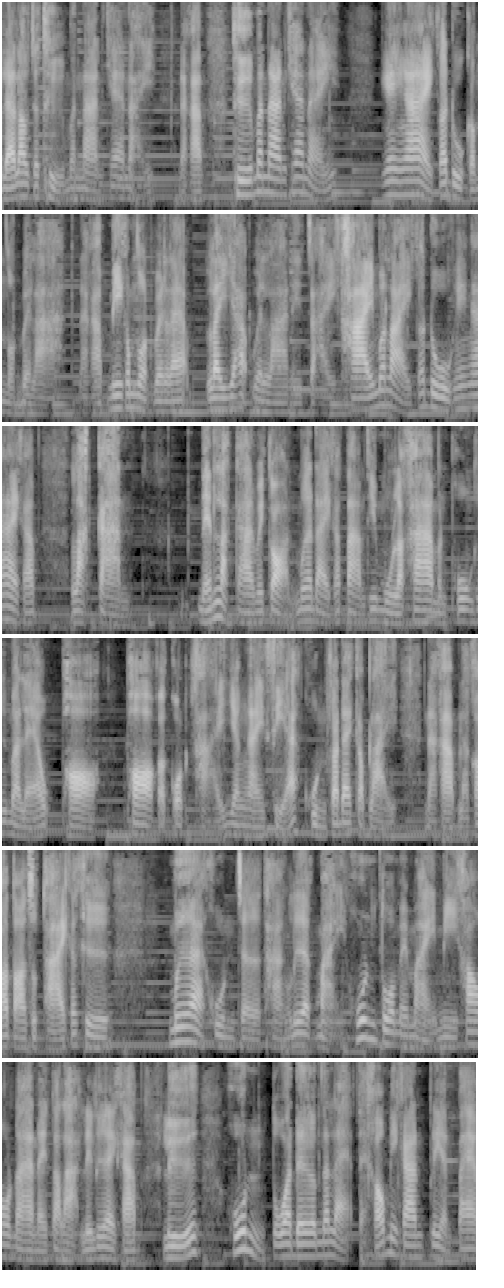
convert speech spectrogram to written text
แล้วเราจะถือมันนานแค่ไหนนะครับ ถือมันนานแค่ไหนง่าย ๆ ก็ดูกำหนดเวลานะครับ มีกำหนดเวลาระยะเวลาในใจ ขายเมื่อไหร่ก็ดูง่าย ๆ ครับ หลักการ เน้นหลักการไว้ก่อนเมื่อใดก็ตามที่มูลค่ามันพุ่งขึ้นมาแล้ว พอพอก็กดขายยังไงเสียคุณก็ได้กำไรนะครับ แล้วก็ตอนสุดท้ายก็คือ เมื่อคุณเจอทางเลือกใหม่ หุ้นตัวใหม่ ๆ มีเข้ามาในตลาดเรื่อยๆครับ หรือ หุ้นตัวเดิมนั่นแหละ แต่เขามีการเปลี่ยนแปลง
